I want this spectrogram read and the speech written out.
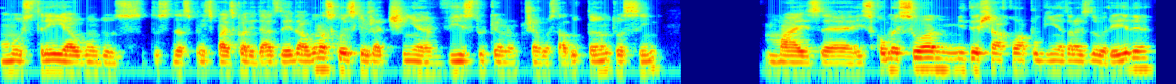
mostrei algumas dos, dos, das principais qualidades dele, algumas coisas que eu já tinha visto que eu não tinha gostado tanto assim, mas é, isso começou a me deixar com a pulguinha atrás da orelha.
